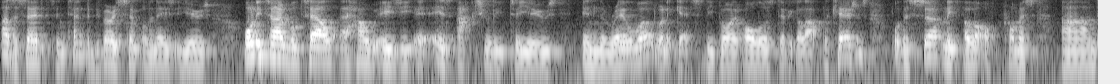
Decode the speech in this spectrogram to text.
As I said, it's intended to be very simple and easy to use Only time will tell how easy it is actually to use in the real world when it gets to deploy all those difficult applications, but there's certainly a lot of promise and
